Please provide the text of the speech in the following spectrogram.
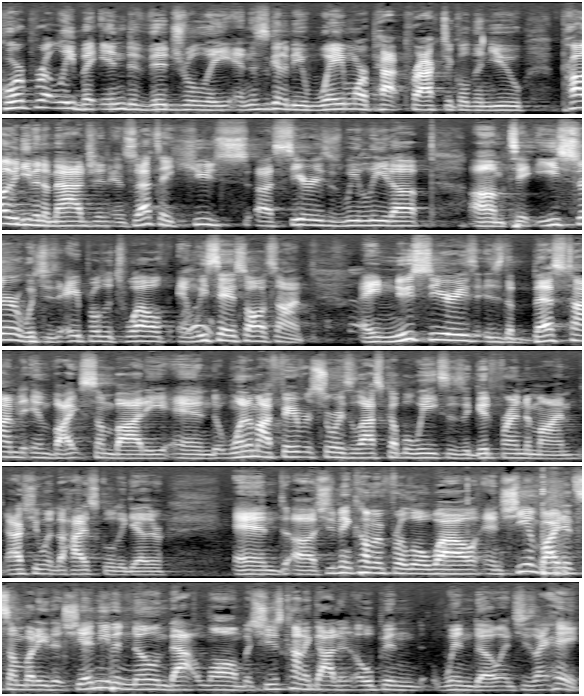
corporately but individually and this is going to be way more practical than you probably would even imagine. And so that's a huge uh, series as we lead up um, to easter which is april the 12th and we say this all the time. A new series is the best time to invite somebody and one of my favorite stories the last couple weeks is a good friend of mine. Actually went to high school together and uh, she's been coming for a little while and she invited somebody that she hadn't even known that long but she just kind of got an open window and she's like hey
